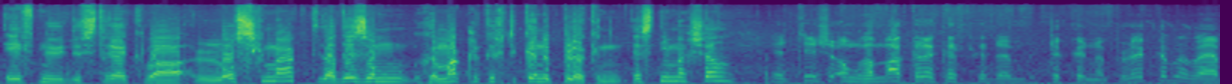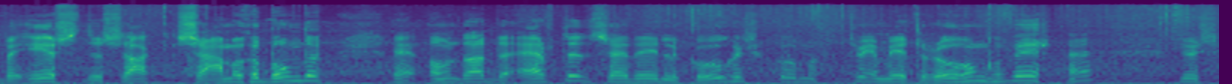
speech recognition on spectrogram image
heeft nu de struik wat losgemaakt. Dat is om gemakkelijker te kunnen plukken. Is het niet, Marcel? Het is om gemakkelijker te, kunnen plukken. We hebben eerst de zaak samengebonden. Hè, omdat de erwten zijn redelijk hoog. Ze komen twee meter hoog ongeveer. Hè. Dus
